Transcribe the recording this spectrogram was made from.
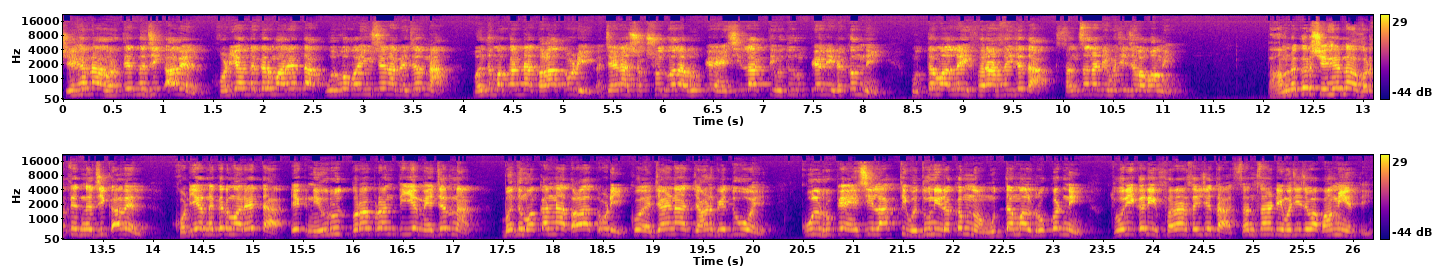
શહેરના વર્તેજ નજીક આવેલ ખોડિયાર નગરમાં રહેતા પૂર્વ વાયુસેના મેજરના બંધ મકાનના તળા તોડી અજાણ્યા શખ્સો દ્વારા રૂપિયા એસી લાખથી વધુ રૂપિયાની રકમની મુદ્દામાલ લઈ ફરાર થઈ જતા સનસનાટી મચી જવા પામી. ભાવનગર શહેરના વર્તેજ નજીક આવેલ ખોડિયાર નગરમાં રહેતા એક નિવૃત્ત પરપ્રાંતીય મેજરના બંધ મકાનના તળા તોડી કોઈ અજાણ્યા જાણભેદુઓએ કુલ રૂપિયા એસી લાખથી વધુની રકમનો મુદ્દામાલ રોકડની ચોરી કરી ફરાર થઈ જતા સનસનાટી મચી જવા પામી હતી.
